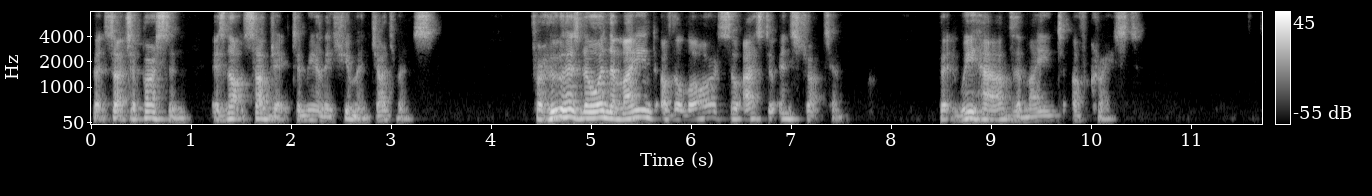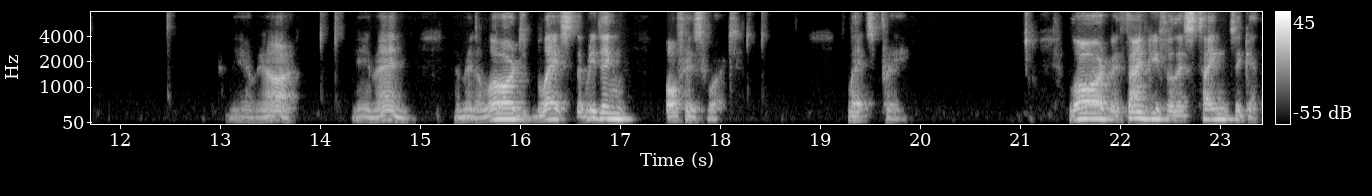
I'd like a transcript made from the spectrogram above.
but such a person is not subject to merely human judgments. For who has known the mind of the Lord so as to instruct him? But we have the mind of Christ. There we are. Amen. And may the Lord bless the reading of his word. Let's pray. Lord, we thank you for this time together.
